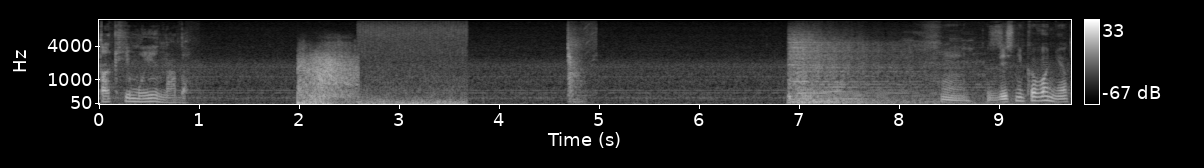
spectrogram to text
Так ему и надо. Здесь никого нет.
